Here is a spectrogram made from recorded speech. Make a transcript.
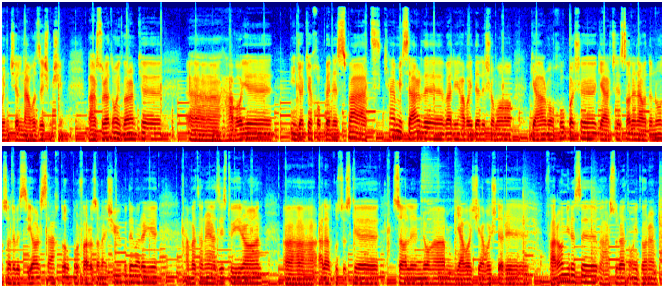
وینچل نوازش میشیم. به صورت امیدوارم که هوای اینجا که خب به نسبت کمی سرده ولی هوای دل شما گرم و خوب باشه. گرچه سال 99 سال بسیار سخت و پرفراز و نشیبی بوده برای هموطنان عزیز تو ایران. علال خصوص که سال نو هم یواش یواش داره فرا می‌رسه. به هر صورت امیدوارم که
